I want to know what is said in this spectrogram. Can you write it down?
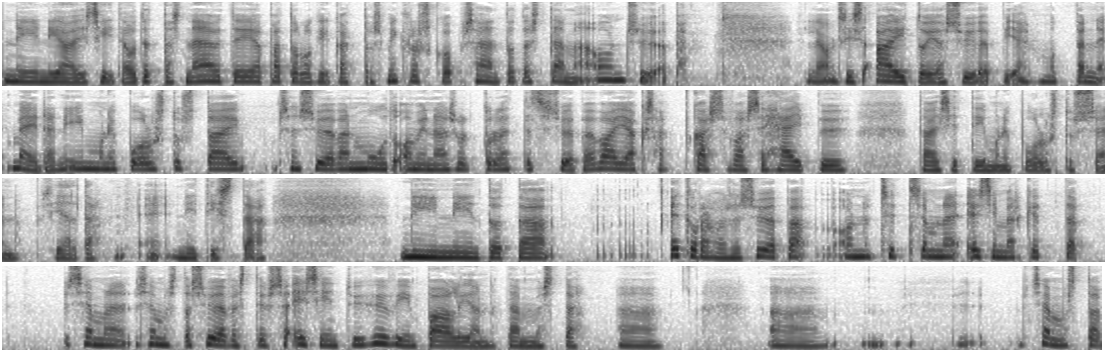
niin, ja siitä otettaisiin näyte ja patologi katsoisi mikroskoopissa, hän totesi, että tämä on syöpä. Ne on siis aitoja syöpiä, mutta ne, meidän immunipuolustus tai sen syövän muut ominaisuudet tulee, että se syöpä vaan jaksa kasvaa, se häipyy tai sitten immunipuolustus sen sieltä nitistää. Niin, niin tota, eturauhasen syöpä on nyt sitten semmoinen esimerkki, että semmoista syövästä, jossa esiintyy hyvin paljon tämmöistä ää, ää, semmoista,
